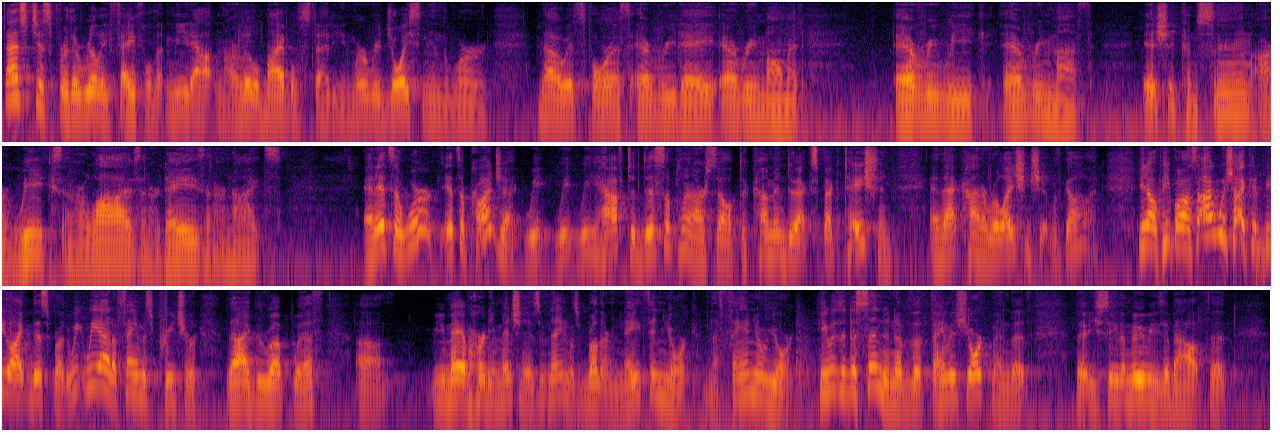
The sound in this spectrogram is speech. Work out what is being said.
That's just for the really faithful that meet out in our little Bible study and we're rejoicing in the Word. No, it's for us every day, every moment, every week, every month. It should consume our weeks and our lives and our days and our nights. And it's a work, it's a project. We, we, we have to discipline ourselves to come into expectation and that kind of relationship with God. You know, people ask, I wish I could be like this brother. We, we had a famous preacher that I grew up with. Um, you may have heard him mention his name was Brother Nathan York, Nathaniel York. He was a descendant of the famous Yorkman that, that you see the movies about that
